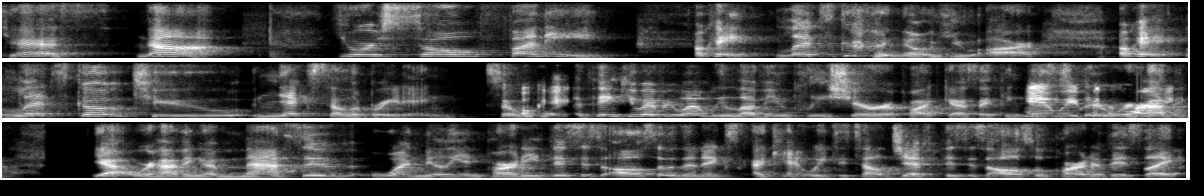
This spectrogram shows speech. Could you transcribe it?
yes, nah, you're so funny. Okay, let's go. No, you are. Okay, let's go to next celebrating. So, okay. thank you, everyone. We love you. Please share our podcast. I think this Can't is clear. We're party. having, yeah, we're having a massive 1 million party. This is also the next, I can't wait to tell Jeff, this is also part of his like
